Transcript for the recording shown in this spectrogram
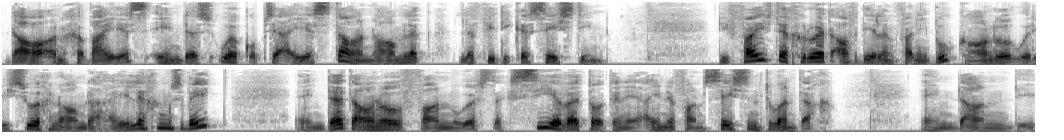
daaraan gewy is en dis ook op sy eie staan, naamlik Levitikus 16. Die vyfde groot afdeling van die boek handel oor die sogenaamde heiligingswet en dit handel van hoofstuk 7 tot aan die einde van 26. En dan die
